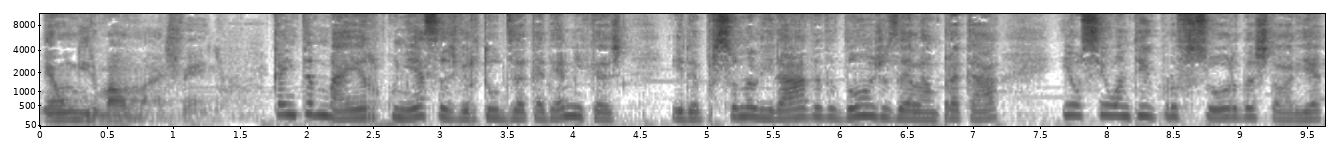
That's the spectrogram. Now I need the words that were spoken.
É um irmão mais velho. Quem também reconhece as virtudes acadêmicas e da personalidade de Dom José Lampracá é o seu antigo professor da História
